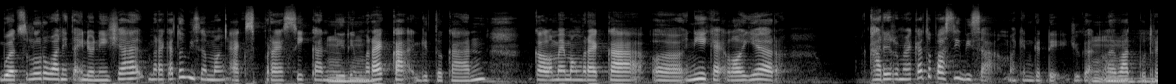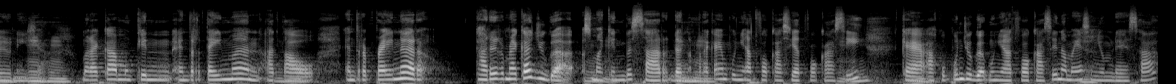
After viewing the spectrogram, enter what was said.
buat seluruh wanita Indonesia. Mereka tuh bisa mengekspresikan diri mereka gitu kan. Kalau memang mereka eh, ini kayak lawyer, karir mereka tuh pasti bisa makin gede juga lewat Putri Indonesia. Mereka mungkin entertainment atau entrepreneur, karir mereka juga semakin besar dan mereka yang punya advokasi-advokasi, kayak aku pun juga punya advokasi namanya Senyum Desa.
